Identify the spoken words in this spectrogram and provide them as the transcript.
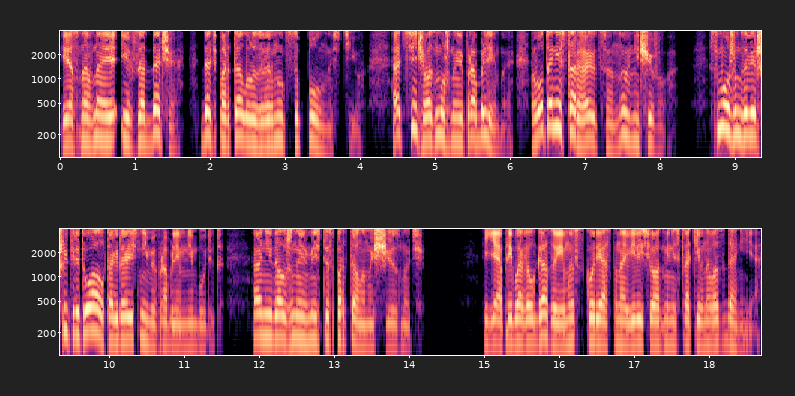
и основная их задача — дать порталу развернуться полностью, отсечь возможные проблемы. Вот они стараются, но ничего. Сможем завершить ритуал, тогда и с ними проблем не будет. Они должны вместе с порталом исчезнуть». Я прибавил газу, и мы вскоре остановились у административного здания.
